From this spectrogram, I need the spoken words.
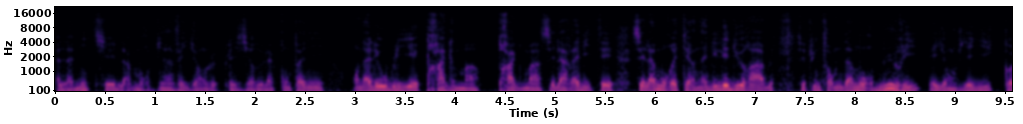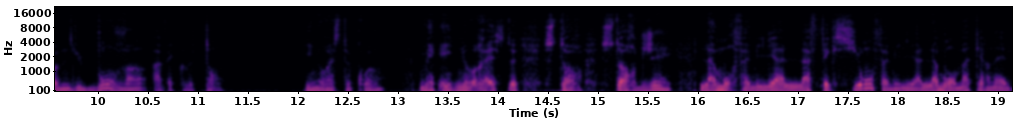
l'amitié, l'amour bienveillant, le plaisir de la compagnie. On allait oublier pragma. Pragma, c'est la réalité, c'est l'amour éternel, il est durable. C'est une forme d'amour mûri, ayant vieilli comme du bon vin avec le temps. Il nous reste quoi? Mais il nous reste stor, l'amour familial, l'affection familiale, l'amour maternel.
